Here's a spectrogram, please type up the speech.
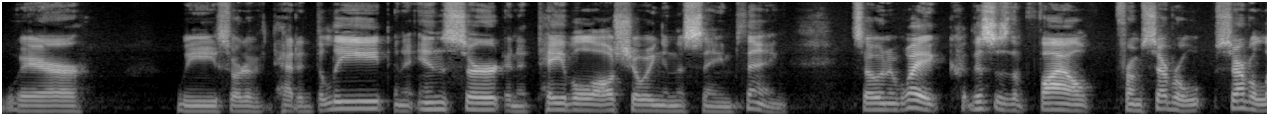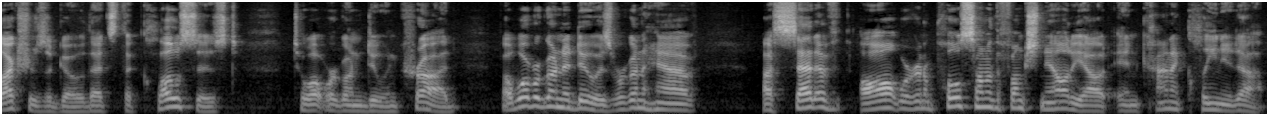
where we sort of had a delete and an insert and a table all showing in the same thing. So in a way, this is the file from several several lectures ago that's the closest to what we're going to do in CRUD. But what we're going to do is we're going to have a set of all, we're going to pull some of the functionality out and kind of clean it up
